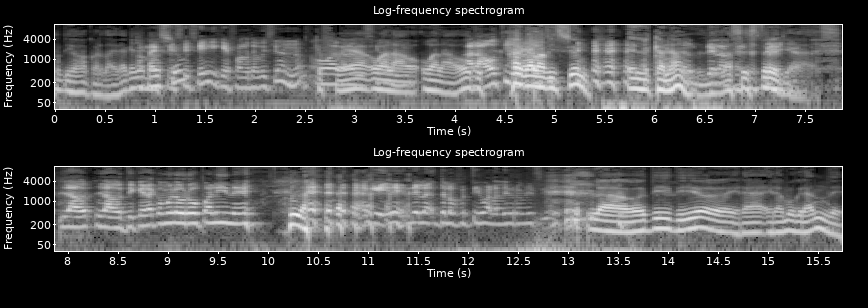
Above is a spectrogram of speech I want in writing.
Dios, ¿os ¿acordáis de aquella Hombre, sí, canción? sí, sí, que fue Autovisión, ¿no? Que fue a, o a la o a la OTI. A la OTI, A a Galavisión, el canal de, las, estrellas. La, la OTI que era como la Europa League de, La- aquí, de, la- de los festivales de Eurovisión. La OTI, tío, era, era muy grande.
